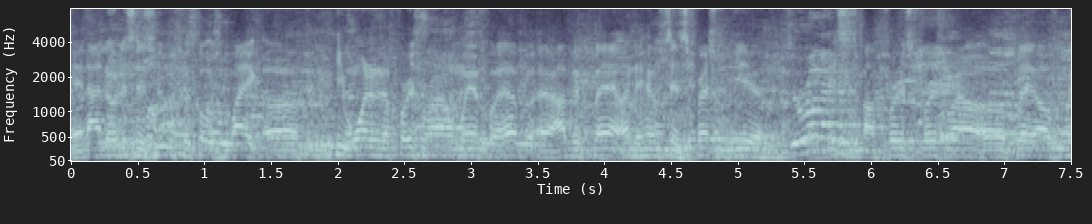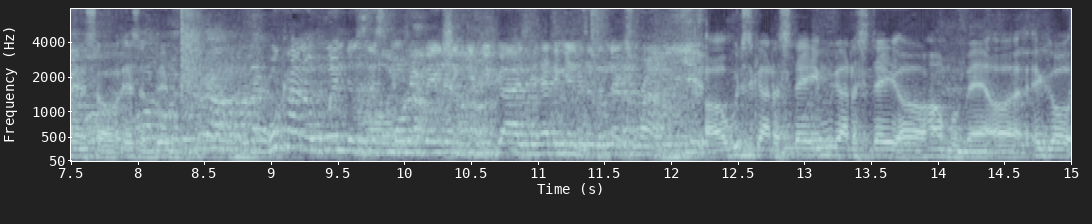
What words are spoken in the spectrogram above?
And I know this is huge for Coach Mike. Uh, he wanted the first round win forever. Uh, I've been playing under him since freshman year. This is my first first round uh, playoff win, so it's a big one. What kind of win does this you guys heading into the next round? Uh, we just gotta stay. We gotta stay uh, humble, man. Uh, it go.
